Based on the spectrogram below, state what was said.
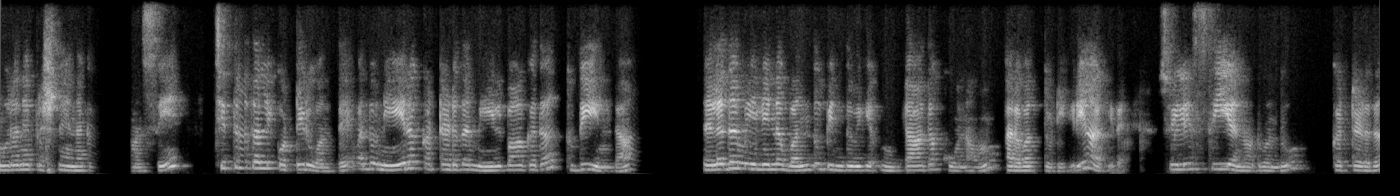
ಮೂರನೇ ಪ್ರಶ್ನೆಯನ್ನ ಗಮನಿಸಿ. ಚಿತ್ರದಲ್ಲಿ ಕೊಟ್ಟಿರುವಂತೆ ಒಂದು ನೇರ ಕಟ್ಟಡದ ಮೇಲ್ಭಾಗದ ತುದಿಯಿಂದ ನೆಲದ ಮೇಲಿನ ಒಂದು ಬಿಂದುವಿಗೆ ಉಂಟಾದ ಕೋನವು ಅರವತ್ತು ಡಿಗ್ರಿ ಆಗಿದೆ. ಸೊ ಇಲ್ಲಿ ಸಿ ಅನ್ನೋದು ಒಂದು ಕಟ್ಟಡದ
